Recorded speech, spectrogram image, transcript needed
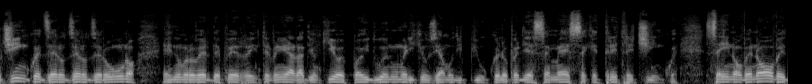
05 0001 è il numero verde per intervenire a Radio Anch'io e poi i due numeri che usiamo di più, quello per gli sms che è 335 699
